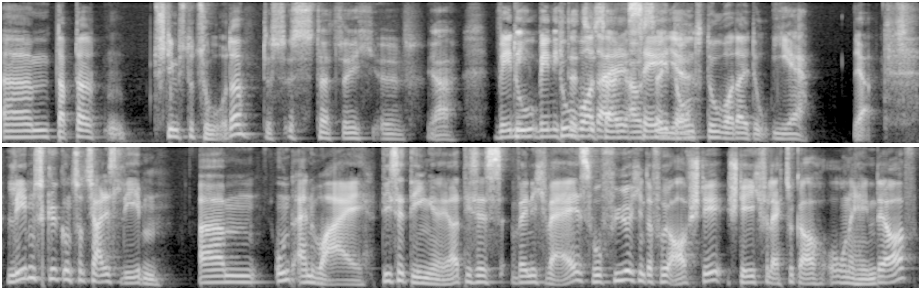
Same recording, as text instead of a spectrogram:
ähm, da, da stimmst du zu, oder? Das ist tatsächlich, äh, ja, wenig, do, wenig do dazu what sagen, I say, yeah. don't do what I do. Yeah. Ja. Lebensglück und soziales Leben. Ähm, und ein Why. Diese Dinge, ja, dieses, wenn ich weiß, wofür ich in der Früh aufstehe, stehe ich vielleicht sogar auch ohne Hände auf.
